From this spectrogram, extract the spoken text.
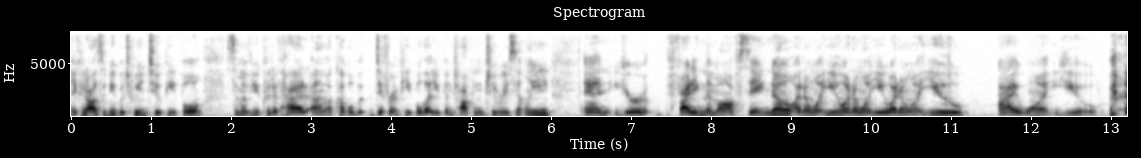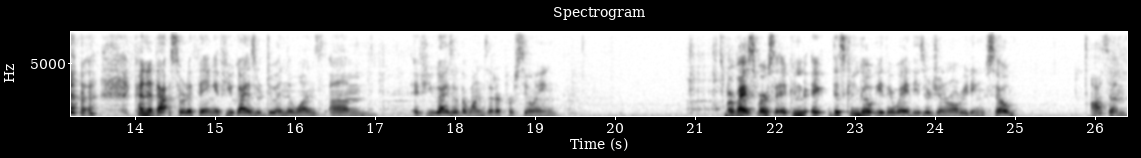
it could also be between two people. Some of you could have had um, a couple different people that you've been talking to recently, and you're fighting them off, saying, No, I don't want you, I don't want you, I don't want you, I want you. kind of that sort of thing. If you guys are doing the ones, um, if you guys are the ones that are pursuing, or vice versa, it can it, this can go either way. These are general readings, so awesome.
